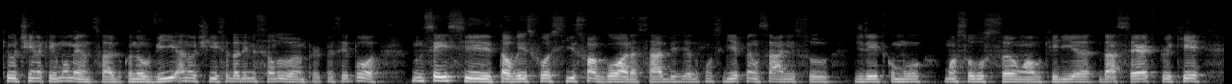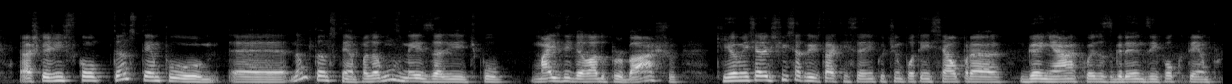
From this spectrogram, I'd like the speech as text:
que eu tinha naquele momento, sabe? Quando eu vi a notícia da demissão do Lampard. Pensei, pô, não sei se talvez fosse isso agora, sabe? Eu não conseguia pensar nisso direito como uma solução, algo que iria dar certo, porque acho que a gente ficou tanto tempo, é, não tanto tempo, mas alguns meses ali, tipo, mais nivelado por baixo, que realmente era difícil acreditar que esse elenco tinha um potencial para ganhar coisas grandes em pouco tempo.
